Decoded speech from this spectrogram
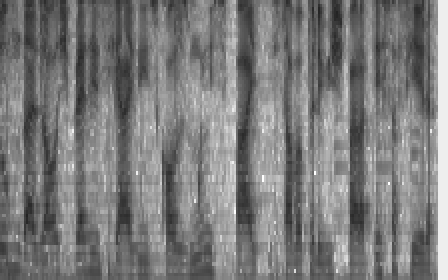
Retorno das aulas presenciais em escolas municipais estava previsto para terça-feira,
